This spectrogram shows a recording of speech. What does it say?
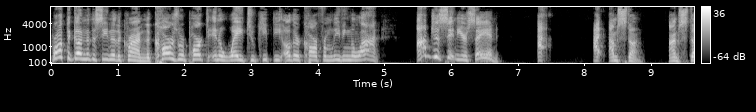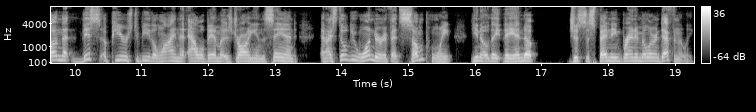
brought the gun to the scene of the crime. The cars were parked in a way to keep the other car from leaving the lot. I'm just sitting here saying, I, I, I'm stunned. I'm stunned that this appears to be the line that Alabama is drawing in the sand. And I still do wonder if at some point, you know, they they end up just suspending Brandon Miller indefinitely.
